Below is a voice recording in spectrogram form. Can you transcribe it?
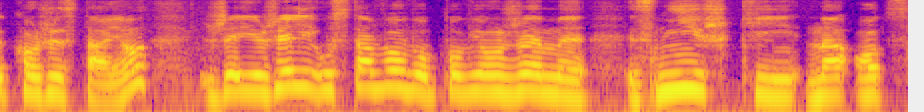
e, korzystają, że jeżeli ustawowo powiążemy zniżki na OC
